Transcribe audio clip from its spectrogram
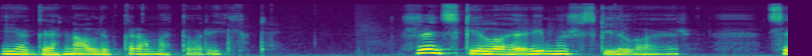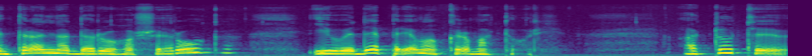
як гнали в краматорій людей. Женський лагер і мужський лагер. Центральна дорога широка і веде прямо в краматорій. А тут е,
